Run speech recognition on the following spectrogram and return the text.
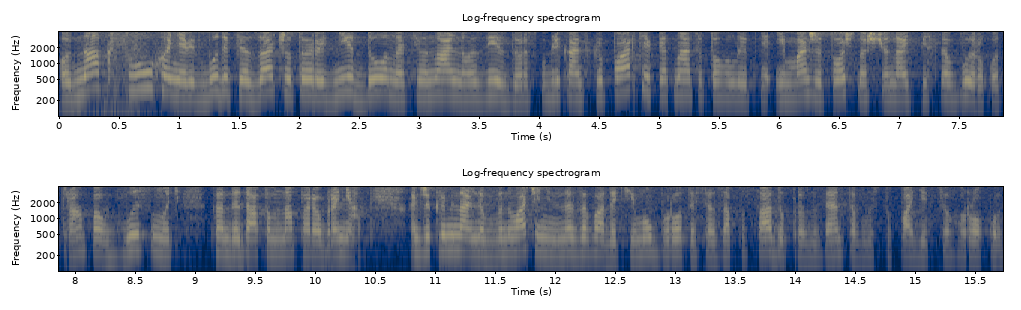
Однак слухання відбудеться за чотири дні до національного з'їзду республіканської партії 15 липня, і майже точно, що навіть після вироку Трампа висунуть кандидатом на переобрання, адже кримінальне обвинувачення не завадить йому боротися за посаду президента в листопаді цього року.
